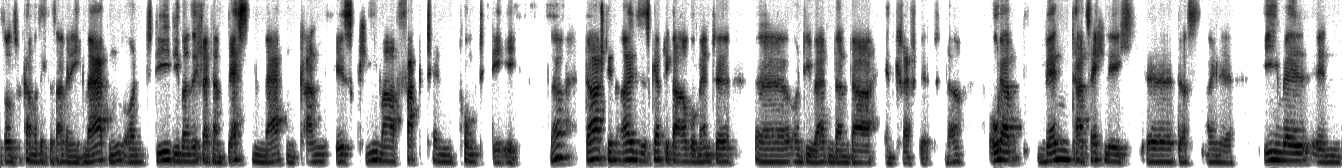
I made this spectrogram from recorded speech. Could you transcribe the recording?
sonst kann man sich das einfach nicht merken. Und die, die man sich vielleicht am besten merken kann, ist klimafakten.de. Ne? Da stehen all diese Skeptiker-Argumente äh, und die werden dann da entkräftet. Ne? Oder wenn tatsächlich äh, das eine E-Mail in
